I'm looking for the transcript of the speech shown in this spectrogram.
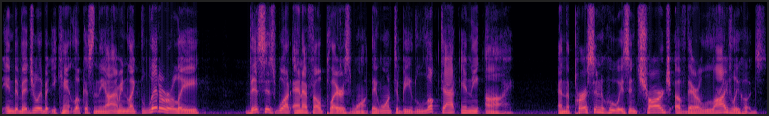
individually, but you can't look us in the eye. I mean, like literally, this is what NFL players want. They want to be looked at in the eye and the person who is in charge of their livelihoods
